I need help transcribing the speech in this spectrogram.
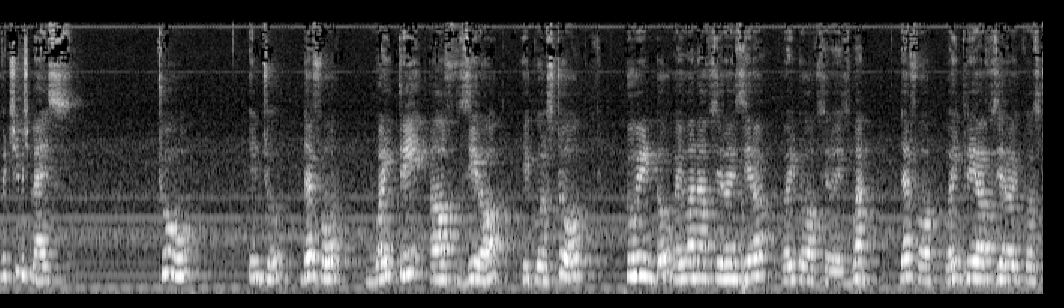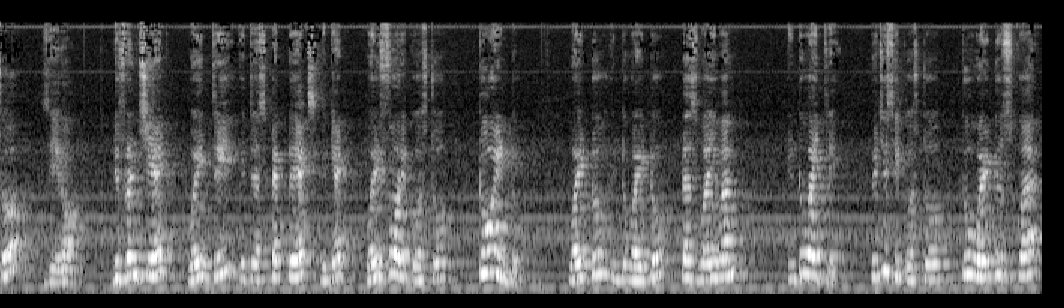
which implies 2 into therefore y3 of 0 equals to 2 into y1 of 0 is 0 y2 of 0 is 1 therefore y3 of 0 equals to 0 differentiate y3 with respect to x we get y4 equals to 2 into y2 into y2 plus y1 into y3 which is equals to 2y2 square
